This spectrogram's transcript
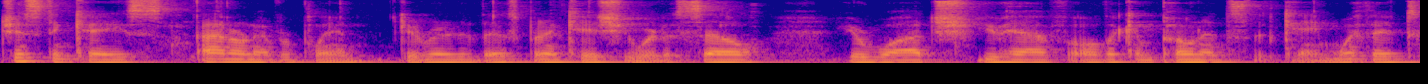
just in case. I don't ever plan to get rid of this, but in case you were to sell your watch, you have all the components that came with it.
